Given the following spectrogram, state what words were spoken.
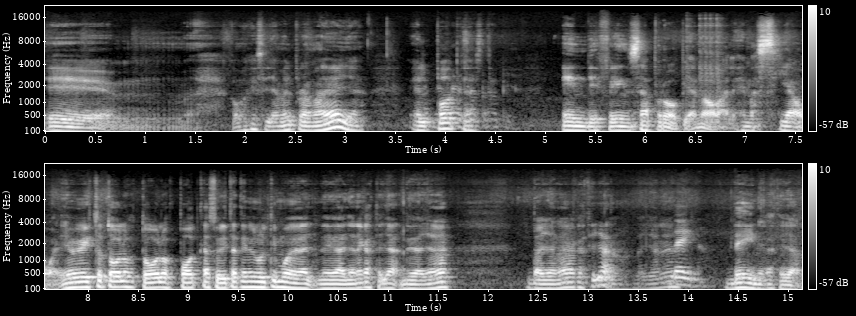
Eh, ¿Cómo es que se llama el programa de ella? El podcast. En defensa propia. No, vale, es demasiado bueno. Yo he visto todos los, todos los podcasts. Ahorita tiene el último de, de Dayana Castellano. De Dayana, Dayana Castellano. Dayana, Deina. Castellano.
